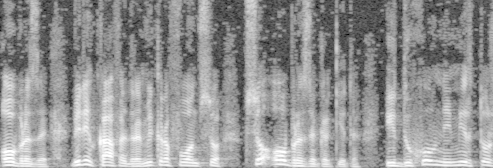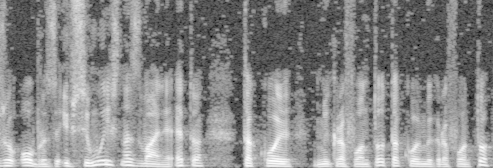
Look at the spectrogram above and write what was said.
образы. Видим кафедра, микрофон, все. Все образы какие-то. И духовный мир тоже образы. И всему есть название. Это такой микрофон, то такой микрофон, то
